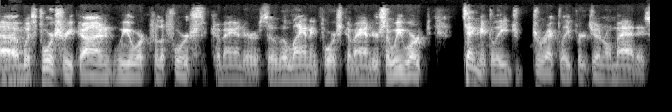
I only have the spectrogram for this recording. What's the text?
uh, with force recon we work for the force commander so the landing force commander so we worked technically directly for general mattis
